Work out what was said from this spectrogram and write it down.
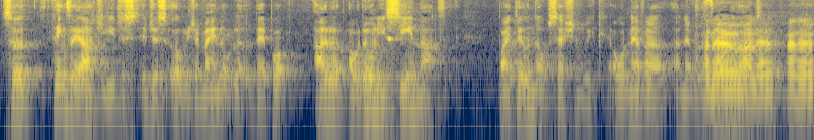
So things like that, you just it just opens your mind up a little bit. But I, I would only seen that by doing the obsession week. I would never, I never. I know, I know, I know.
